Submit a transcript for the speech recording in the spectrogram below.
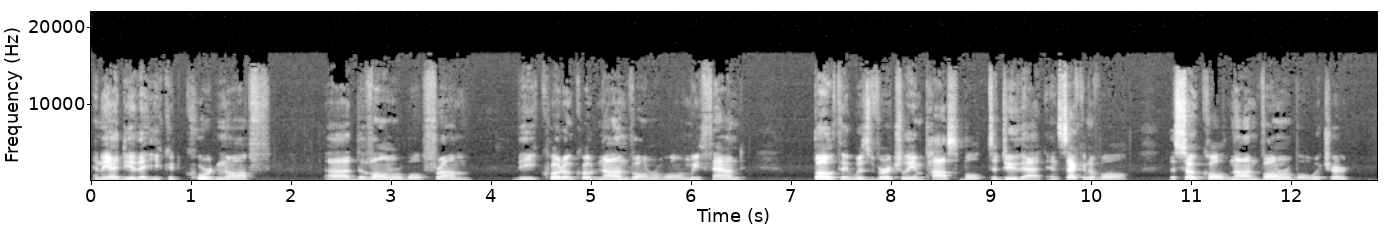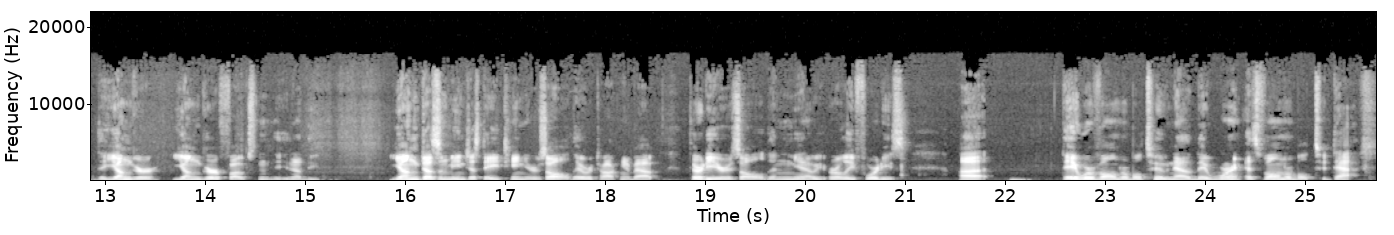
and the idea that you could cordon off uh, the vulnerable from the quote unquote non vulnerable, and we found both it was virtually impossible to do that. And second of all the so-called non-vulnerable which are the younger younger folks you know the young doesn't mean just 18 years old. They were talking about 30 years old and you know early 40s uh, they were vulnerable too. Now they weren't as vulnerable to death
